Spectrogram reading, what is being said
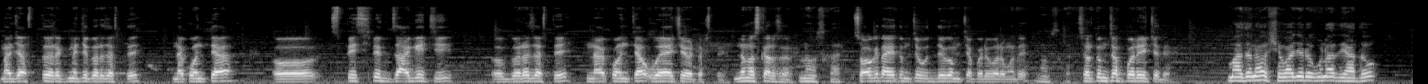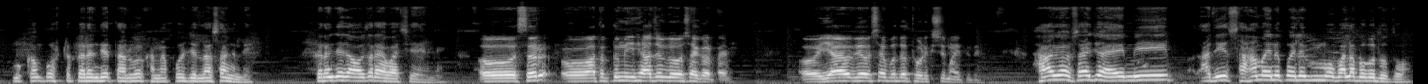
ना जास्त रकमेची गरज असते ना कोणत्या स्पेसिफिक जागेची गरज असते ना कोणत्या वयाची अट असते. नमस्कार सर. नमस्कार. स्वागत आहे तुमच्या उद्योगमच्या परिवारामध्ये. नमस्कार. सर तुमचा परिचय द्या. माझं नाव शिवाजी रघुनाथ यादव मुक्काम पोस्ट करंजे तालुका खानापूर जिल्हा सांगली. करंजे गावाचा रहिवासी आहे मी. अ, सर अ, आता तुम्ही हा जो व्यवसाय करताय अ, या व्यवसायाबद्दल थोडीशी माहिती द्या. हा व्यवसाय जो आहे मी आधी सहा महिने पहिले मी मोबाईलला बघत होतो.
